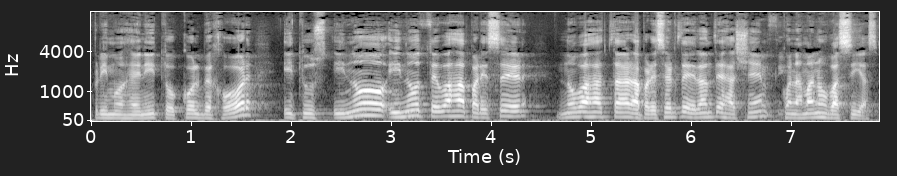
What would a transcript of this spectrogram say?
primogénito Kol Bejor y, tus, y, no, y no te vas a aparecer no vas a estar, aparecerte delante de Hashem con las manos vacías.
